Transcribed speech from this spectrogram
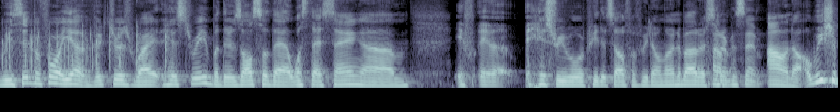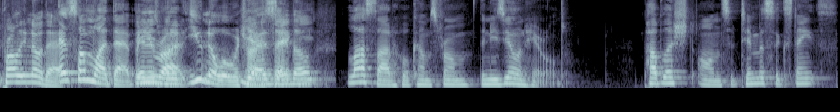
we said before, yeah, Victor is right history, but there's also that what's that saying? Um, if uh, history will repeat itself if we don't learn about it. 100%. I don't know. We should probably know that. It's something like that, but It you're right. it- you know what we're trying to say, though. Last article comes from the New Zealand Herald, published on September 16th,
